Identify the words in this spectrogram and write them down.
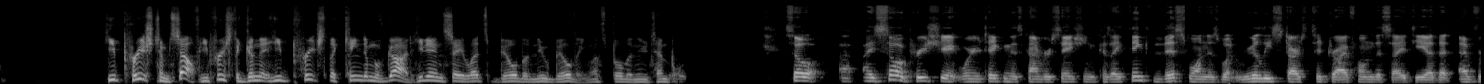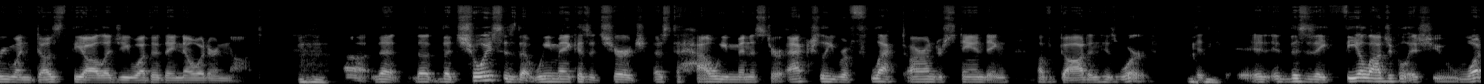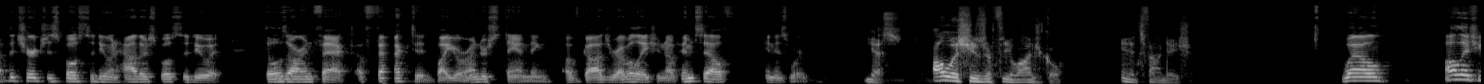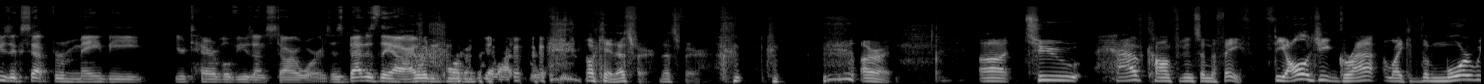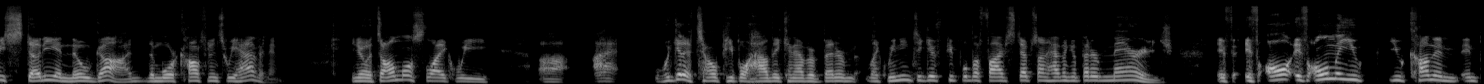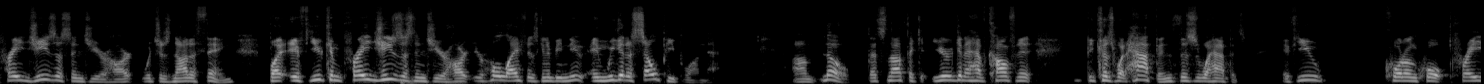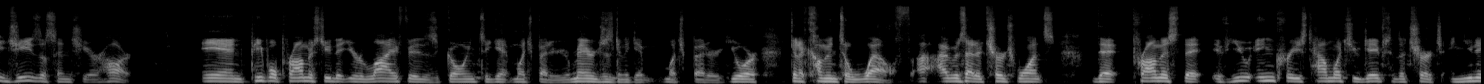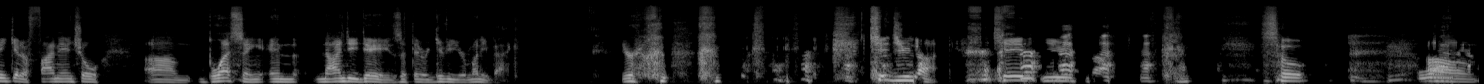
he preached himself. He preached the goodness. He preached the kingdom of God. He didn't say, "Let's build a new building. Let's build a new temple." So uh, I so appreciate where you're taking this conversation because I think this one is what really starts to drive home this idea that everyone does theology, whether they know it or not. Mm-hmm. Uh, that the the choices that we make as a church as to how we minister actually reflect our understanding of God and His Word. Mm-hmm. It, it, it, this is a theological issue. What the church is supposed to do and how they're supposed to do it, those are in fact affected by your understanding of God's revelation of Himself in His Word. Yes, all issues are theological in its foundation. Well, all issues except for maybe your terrible views on Star Wars. As bad as they are, I wouldn't call them theological. okay, that's fair. That's fair. All right. Uh, to have confidence in the faith, theology, gra- like the more we study and know God, the more confidence we have in Him. You know, it's almost like we, uh, I, we got to tell people how they can have a better. Like we need to give people the five steps on having a better marriage. If if all if only you you come and, and pray Jesus into your heart, which is not a thing. But if you can pray Jesus into your heart, your whole life is going to be new. And we got to sell people on that. Um, no, that's not the. You're going to have confidence because what happens. This is what happens if you quote unquote pray Jesus into your heart and people promise you that your life is going to get much better. Your marriage is going to get much better. You're going to come into wealth. I, I, was at a church once that promised that if you increased how much you gave to the church and you didn't get a financial um, blessing in 90 days that they would give you your money back. You're kid you not. Kid you not. So wow. um,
